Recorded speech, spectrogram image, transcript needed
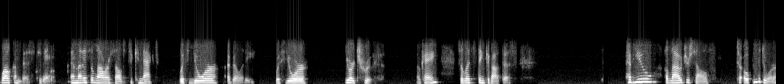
welcome this today and let us allow ourselves to connect with your ability, with your your truth. Okay? So let's think about this. Have you allowed yourself to open the door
